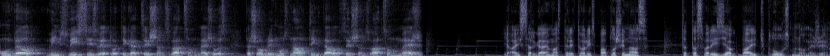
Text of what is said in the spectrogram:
un vēl viņus visus izvietot tikai ciršanas vecuma mežos, tad šobrīd mums nav tik daudz ciršanas vecuma mežu. Ja aizsargājamās teritorijas paplašinās, tad tas var izjaukt baļķu plūsmu no mežiem.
